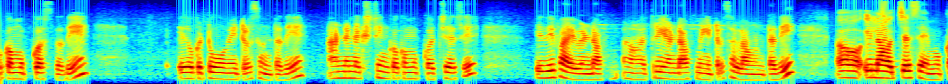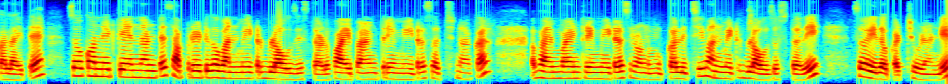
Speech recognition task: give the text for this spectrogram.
ఒక ముక్క వస్తుంది ఇది ఒక టూ మీటర్స్ ఉంటుంది. అండ్ నెక్స్ట్ ఇంకొక ముక్క వచ్చేసి ఇది five and half three and half metres అలా ఉంటుంది. ఇలా వచ్చేసాయి ముక్కలు అయితే సో కొన్నిటికి ఏంటంటే సపరేట్గా వన్ మీటర్ బ్లౌజ్ ఇస్తాడు. ఫైవ్ పాయింట్ త్రీ మీటర్స్ వచ్చినాక ఫైవ్ పాయింట్ త్రీ మీటర్స్ రెండు ముక్కలు ఇచ్చి వన్ మీటర్ బ్లౌజ్ వస్తుంది. సో ఇది ఒకటి చూడండి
